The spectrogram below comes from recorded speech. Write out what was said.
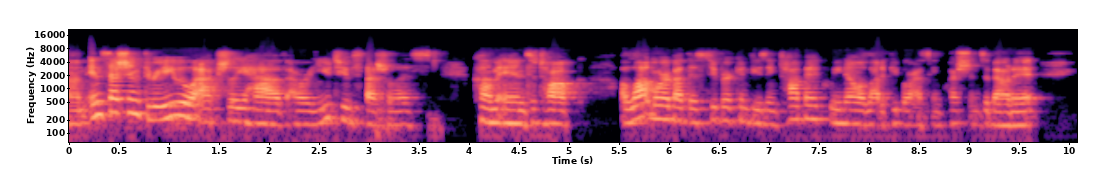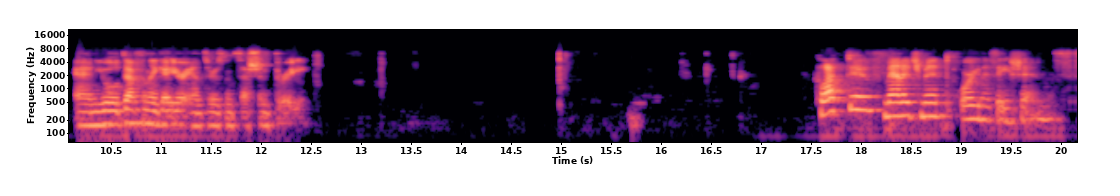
Um, in session three, we will actually have our YouTube specialist come in to talk a lot more about this super confusing topic. We know a lot of people are asking questions about it, and you'll definitely get your answers in session three. Collective Management Organizations.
